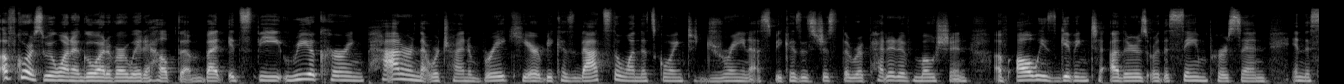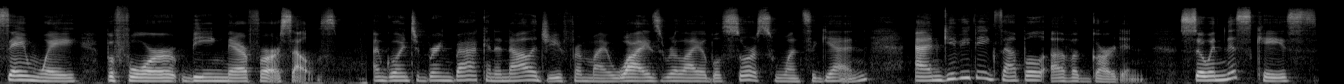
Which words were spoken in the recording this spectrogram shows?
of course, we want to go out of our way to help them, but it's the reoccurring pattern that we're trying to break here because that's the one that's going to drain us because it's just the repetitive motion of always giving to others or the same person in the same way before being there for ourselves. I'm going to bring back an analogy from my wise, reliable source once again and give you the example of a garden. So, in this case,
